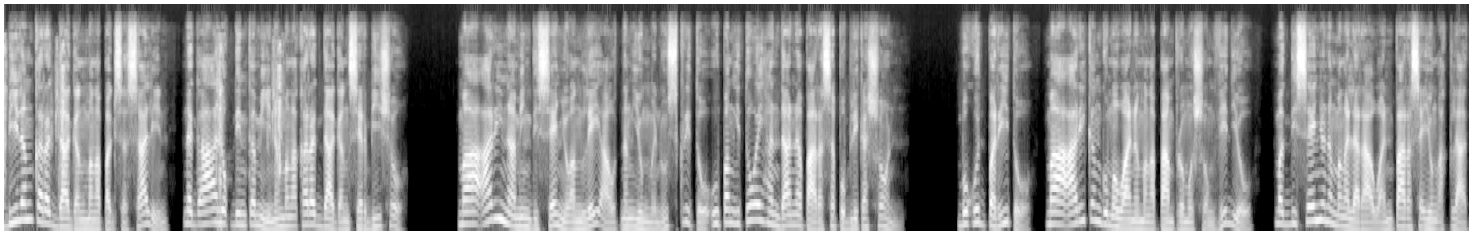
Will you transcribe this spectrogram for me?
Bilang karagdagang mga pagsasalin, nag-aalok din kami ng mga karagdagang serbisyo. Maaari naming disenyo ang layout ng iyong manuskrito upang ito ay handa na para sa publikasyon. Bukod pa rito, maaari kang gumawa ng mga pampromosyong video, magdisenyo ng mga larawan para sa iyong aklat,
